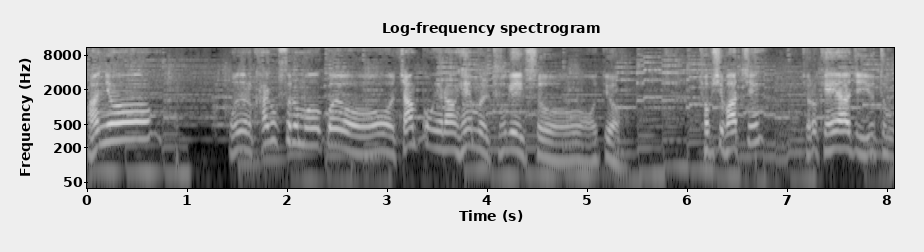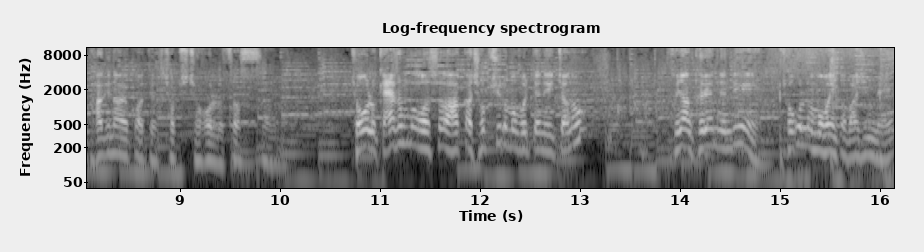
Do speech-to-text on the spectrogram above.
안녕. 오늘은 칼국수를 먹을 거요. 짬뽕이랑 해물 두 개 있어. 어때요? 접시 봤지? 저렇게 해야지 유튜브 각이 나올 것 같아서 접시 저걸로 썼어. 저걸로 계속 먹었어. 아까 접시로 먹을 때는 있잖아? 그냥 그랬는데 저걸로 먹으니까 맛있네.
